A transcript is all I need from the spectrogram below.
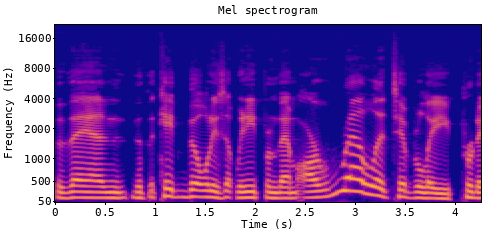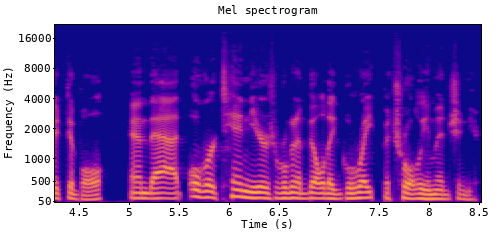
then the, the capabilities that we need from them are relatively predictable, and that over 10 years, we're going to build a great petroleum engineer.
